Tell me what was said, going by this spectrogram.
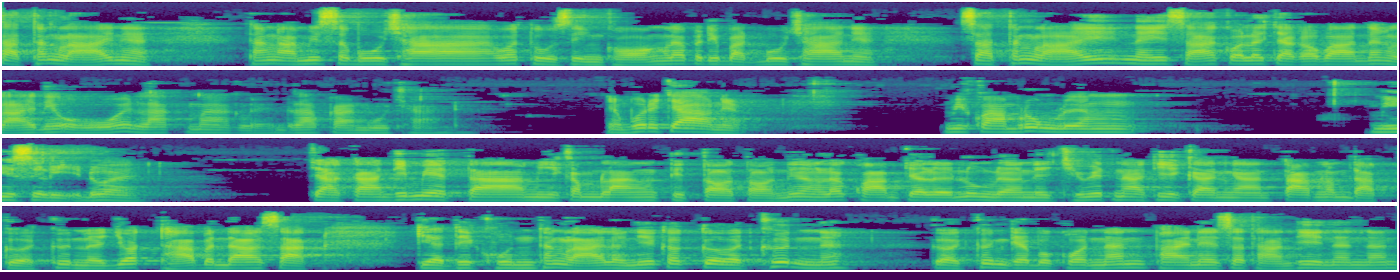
สัตว์ทั้งหลายเนี่ยทั้งอามิสบูชาวัตถุสิ่งของและปฏิบัติบูชาเนี่ยสัตว์ทั้งหลายในสากลจักรวาลทั้งหลายนี่โอ้โหรักมากเลยรับการบูชา อย่างพระเจ้าเนี่ยมีความรุ่งเรืองมีสิริด้วย จากการที่เมตตามีกำลังติดต่อต่อเนื่อง และความเจริญรุ่งเรืองในชีวิตหน้าที่การงานตามลำดับเกิดขึ้นเลยยศถาบรรดาศักดิ์เกียรติคุณทั้งหลายเหล่านี้ก็เกิดขึ้นนะเกิดขึ้นแก่บุคคลนั้นภายในสถานที่นั้น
